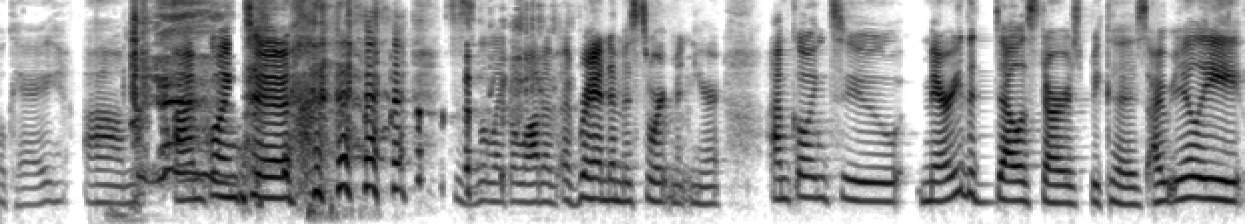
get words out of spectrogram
Okay. Um, I'm going to. this is like a lot of a random assortment here. I'm going to marry the Dallas Stars because I really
